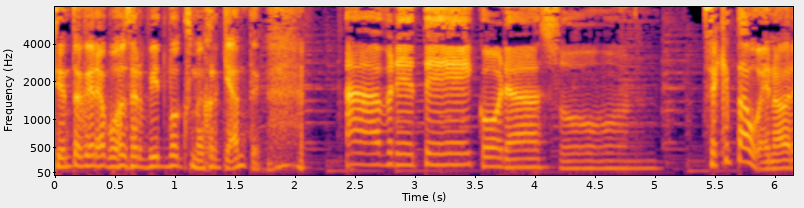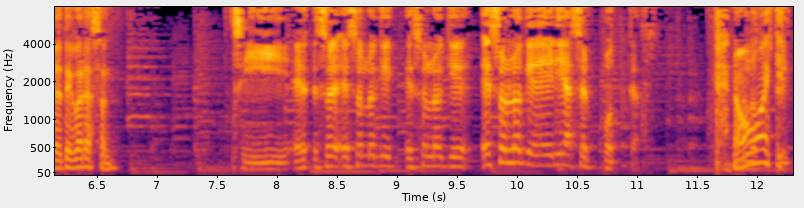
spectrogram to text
Siento que ahora puedo hacer beatbox mejor que antes. Ábrete corazón. Sé que está bueno, Ábrete Corazón. Sí, eso, eso es lo que, eso es lo que, eso es lo que debería hacer podcast. No, es que,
